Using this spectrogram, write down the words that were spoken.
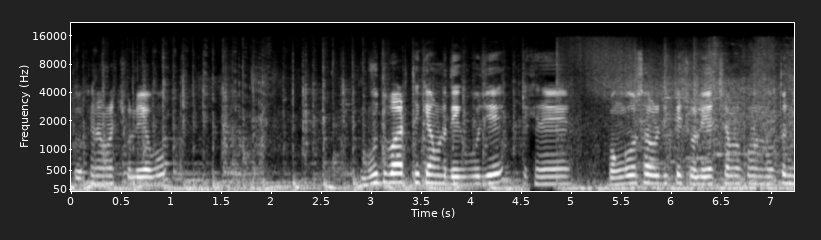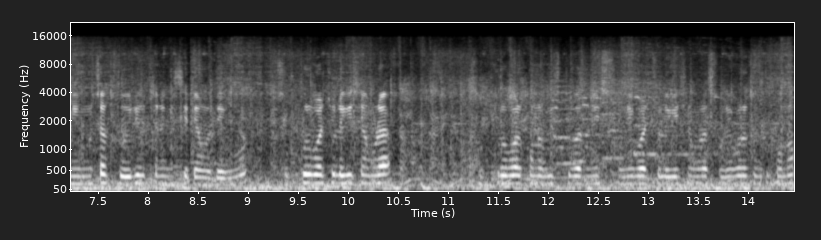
তো ওখানে আমরা চলে যাব। বুধবার থেকে আমরা দেখব যে এখানে বঙ্গোপসাগর দিকটা চলে যাচ্ছে, আমরা কোনো নতুন নিম্নচাপ তৈরি হচ্ছে নাকি সেটি আমরা দেখব। শুক্রবার চলে গেছি আমরা, শুক্রবার কোনো বৃষ্টিপাত নেই, শনিবার চলে গেছি আমরা, শনিবারও কিন্তু কোনো,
